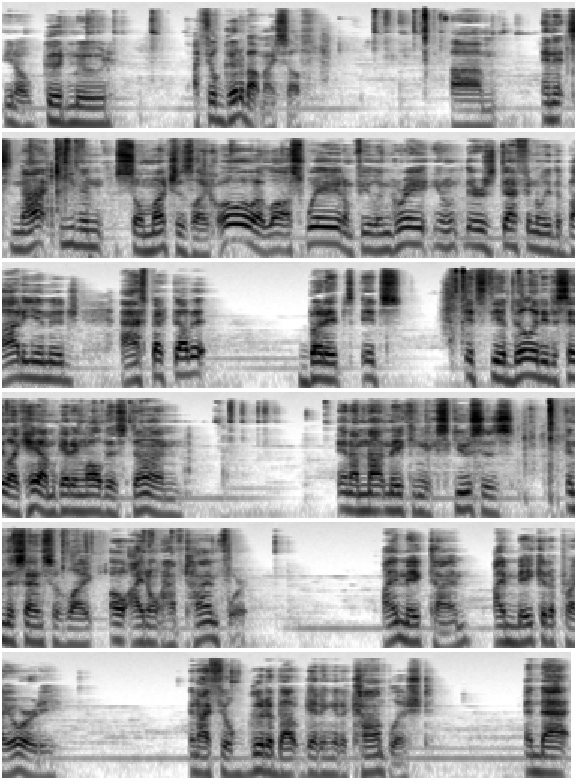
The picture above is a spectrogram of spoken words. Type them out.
you know, good mood. I feel good about myself. Um, and it's not even so much as like, oh, I lost weight, I'm feeling great. You know, there's definitely the body image aspect of it, but it's it's it's the ability to say like, hey, I'm getting all this done, and I'm not making excuses in the sense of like, oh, I don't have time for it. I make time, I make it a priority, and I feel good about getting it accomplished. And that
